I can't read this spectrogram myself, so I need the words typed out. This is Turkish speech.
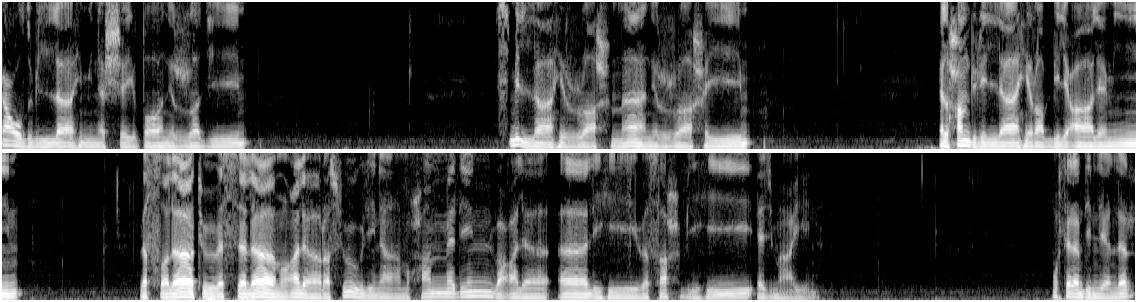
Euzu billahi mineşşeytanirracim. Bismillahirrahmanirrahim. Elhamdülillahi Rabbil alemin. Ve salatu ve selamu ala Resulina Muhammedin ve ala alihi ve sahbihi ecmain. Muhterem dinleyenler,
